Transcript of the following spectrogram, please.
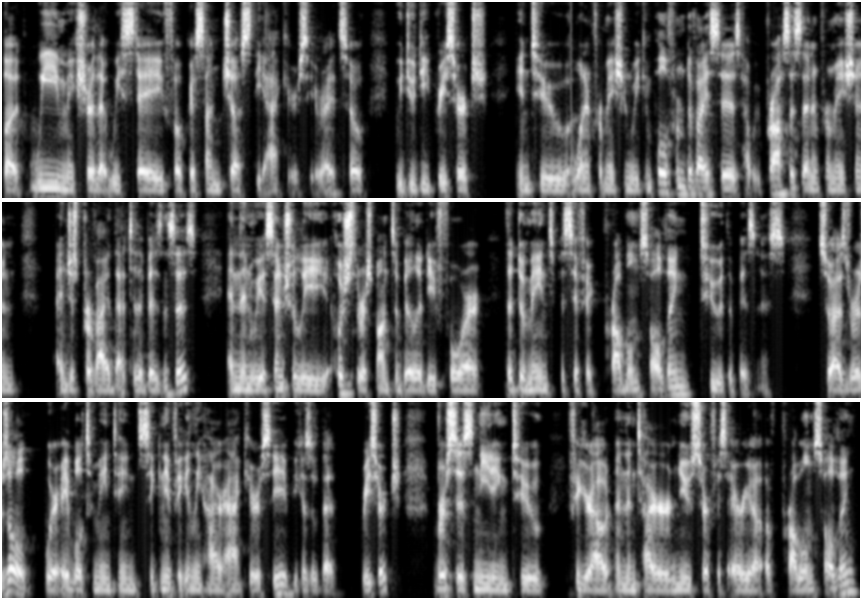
But we make sure that we stay focused on just the accuracy, right? So, we do deep research into what information we can pull from devices, how we process that information, and just provide that to the businesses. And then we essentially push the responsibility for the domain specific problem solving to the business. So as a result, we're able to maintain significantly higher accuracy because of that research versus needing to figure out an entire new surface area of problem solving,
